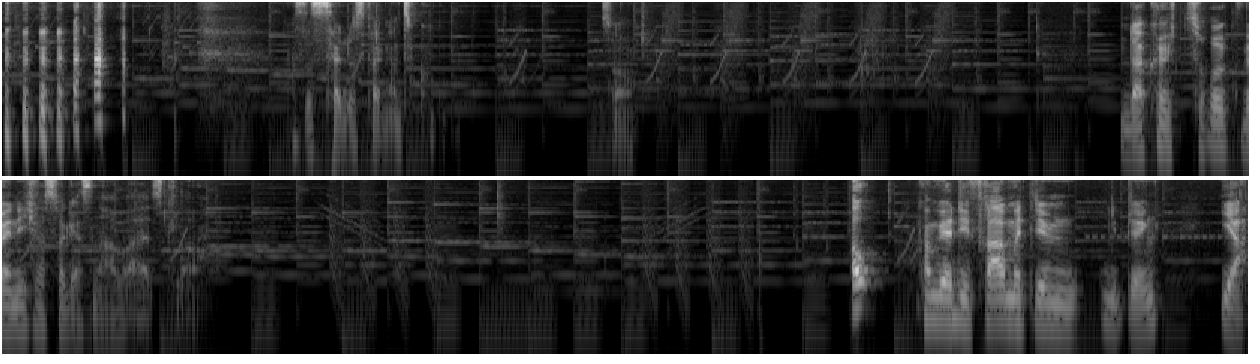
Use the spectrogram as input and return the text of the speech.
das ist sehr lustig anzugucken. So. Und da kann ich zurück, wenn ich was vergessen habe. Alles klar. Oh, kommen wir die Frage mit dem Liebling. Ja.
